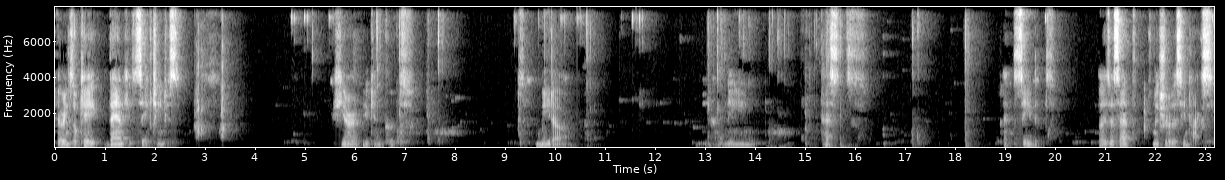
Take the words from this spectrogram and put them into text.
if everything is okay, then hit save changes. Here you can put meta and save it. But as I said, make sure the syntax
